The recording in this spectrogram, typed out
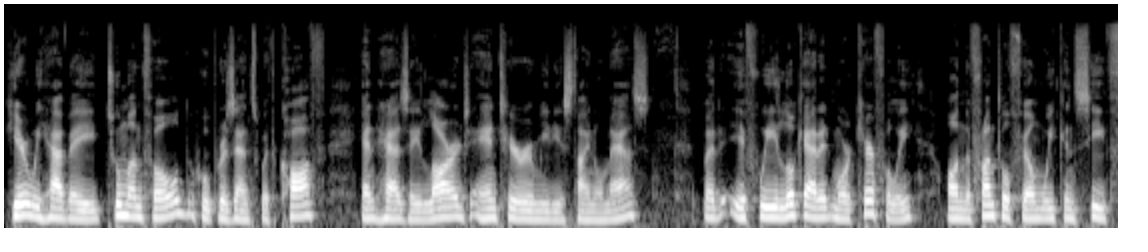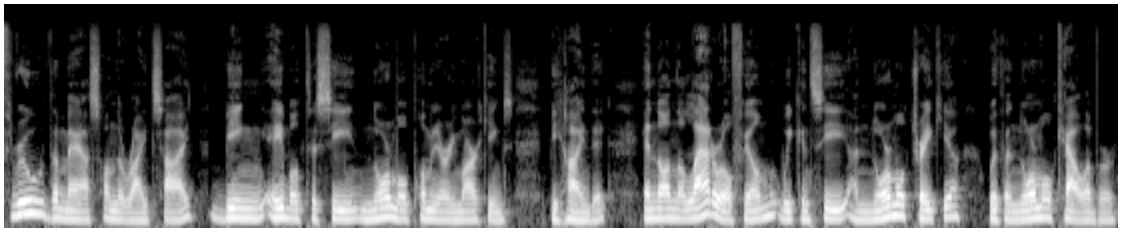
Here we have a two-month-old who presents with cough and has a large anterior mediastinal mass. But if we look at it more carefully, On the frontal film, we can see through the mass on the right side, being able to see normal pulmonary markings behind it. And on the lateral film, we can see a normal trachea with a normal caliber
